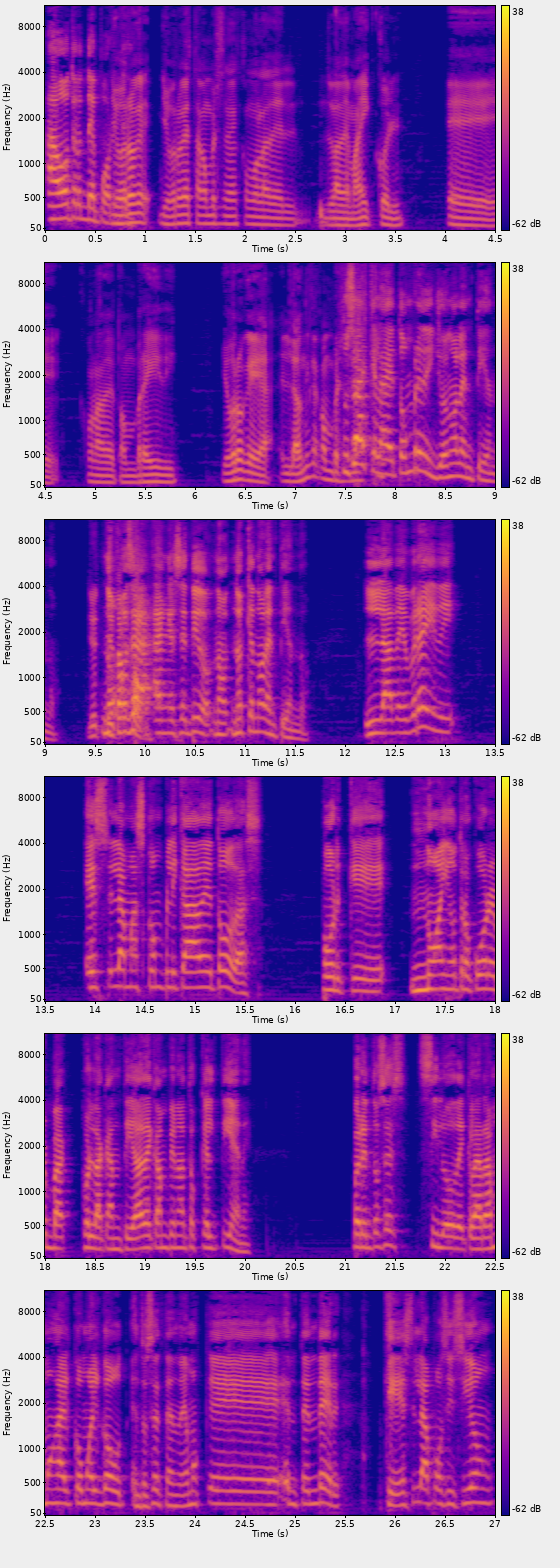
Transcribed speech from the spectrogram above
a otros deportes? Yo creo que, yo creo que esta conversación es como la, del, la de Michael, eh, con la de Tom Brady. Yo creo que la única Tú conversación. sabes que la de Tom Brady yo no la entiendo. Yo- yo No, o sea, en el sentido, no, no es que no la entiendo. La de Brady es la más complicada de todas porque no hay otro quarterback con la cantidad de campeonatos que él tiene. Pero entonces, si lo declaramos a él como el GOAT, entonces tendremos que entender que es la posición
